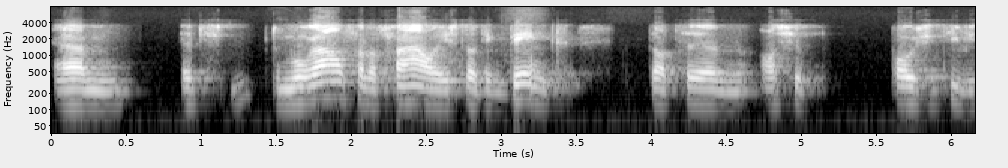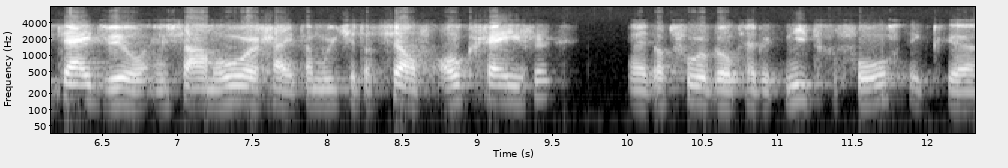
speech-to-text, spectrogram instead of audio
Um, het, de moraal van het verhaal is dat ik denk dat um, als je positiviteit wil en samenhorigheid, dan moet je dat zelf ook geven. Uh, dat voorbeeld heb ik niet gevolgd. Ik, uh,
